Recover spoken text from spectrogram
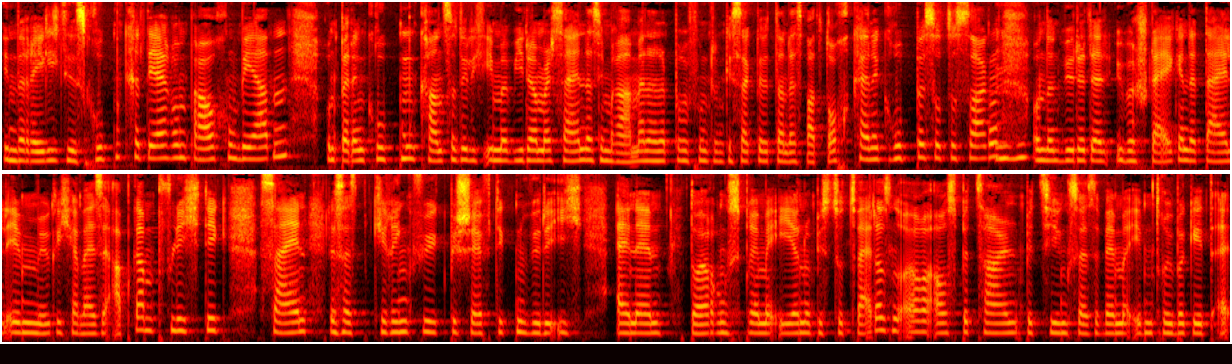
in der Regel dieses Gruppenkriterium brauchen werden. Und bei den Gruppen kann es natürlich immer wieder mal sein, dass im Rahmen einer Prüfung dann gesagt wird, dann das war doch keine Gruppe sozusagen. Mhm. Und dann würde der übersteigende Teil eben möglicherweise abgabenpflichtig sein. Das heißt, geringfügig Beschäftigten würde ich eine Teuerungsprämie eher nur bis zu 2000 Euro ausbezahlen, beziehungsweise wenn man eben drüber geht, äh,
